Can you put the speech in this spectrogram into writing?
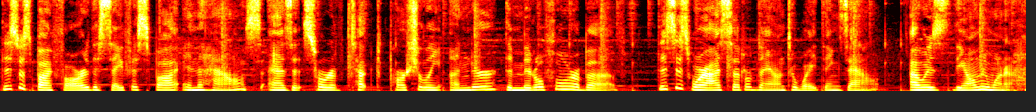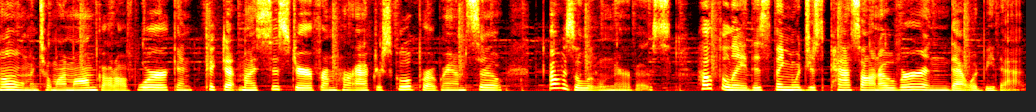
This was by far the safest spot in the house as it sort of tucked partially under the middle floor above. This is where I settled down to wait things out. I was the only one at home until my mom got off work and picked up my sister from her after school program, so I was a little nervous. Hopefully, this thing would just pass on over and that would be that.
